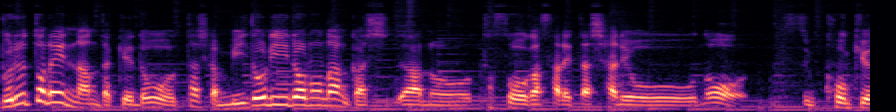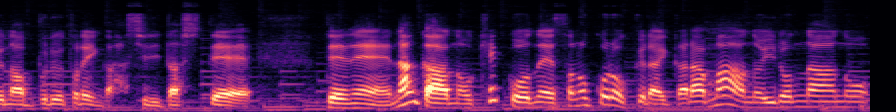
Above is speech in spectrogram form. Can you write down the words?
ブルートレインなんだけど確か緑色のなんかしあの塗装がされた車両の高級なブルートレインが走り出してでねなんかあの結構ねその頃くらいからまああのいろんなあの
